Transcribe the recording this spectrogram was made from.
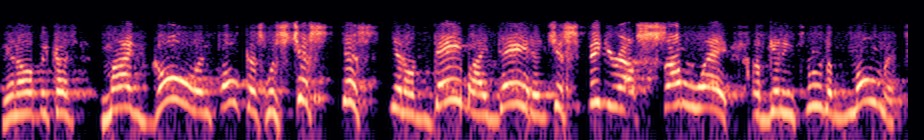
you know, because my goal and focus was just, just, you know, day by day to just figure out some way of getting through the moments.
